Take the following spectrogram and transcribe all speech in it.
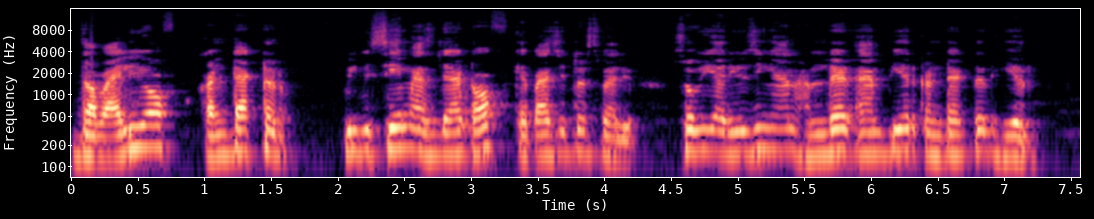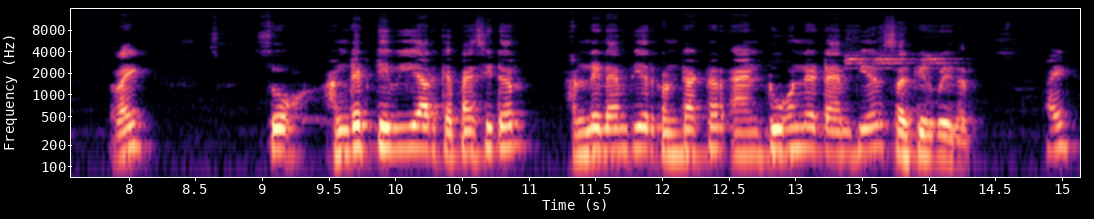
the value of contactor will be same as that of capacitor's value. So we are using an 100 ampere contactor here right? So 100 kVAR capacitor 100 ampere contactor and 200 ampere circuit breaker right?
